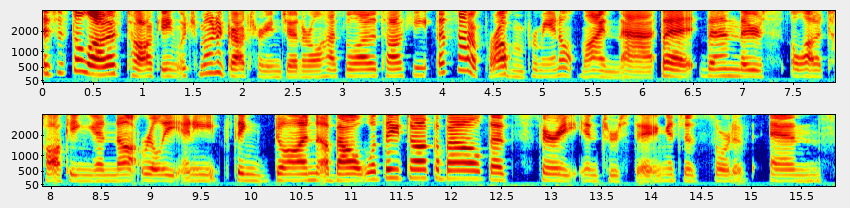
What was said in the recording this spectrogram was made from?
It's just a lot of talking, which Monogatari in general has a lot of talking. That's not a problem for me. I don't mind that. But then there's a lot of talking and not really anything done about what they talk about. That's very interesting. It just sort of ends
